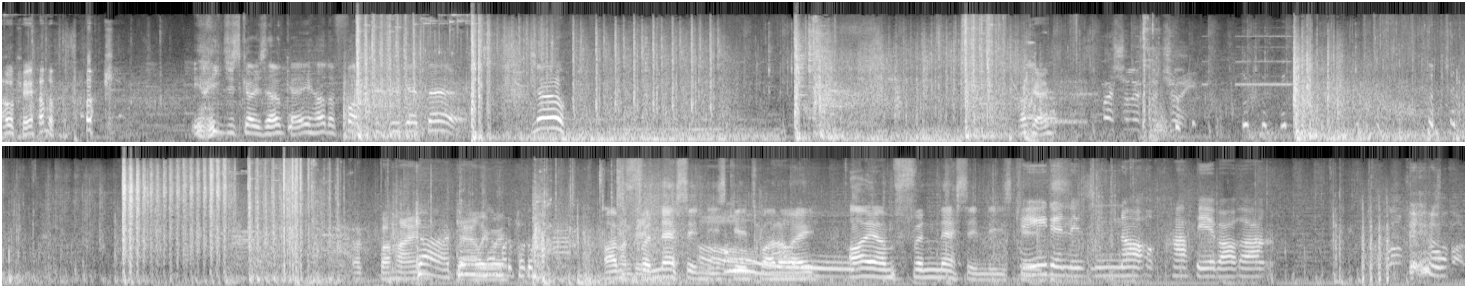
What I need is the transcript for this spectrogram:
Okay, how the fuck? Yeah, he just goes, okay, how the fuck did you get there? No! Okay. Specialist achieved. Behind the alleyway. I'm finessing these kids, by the way. I am finessing these kids. Aiden is not happy about that. Plant the Bravo.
